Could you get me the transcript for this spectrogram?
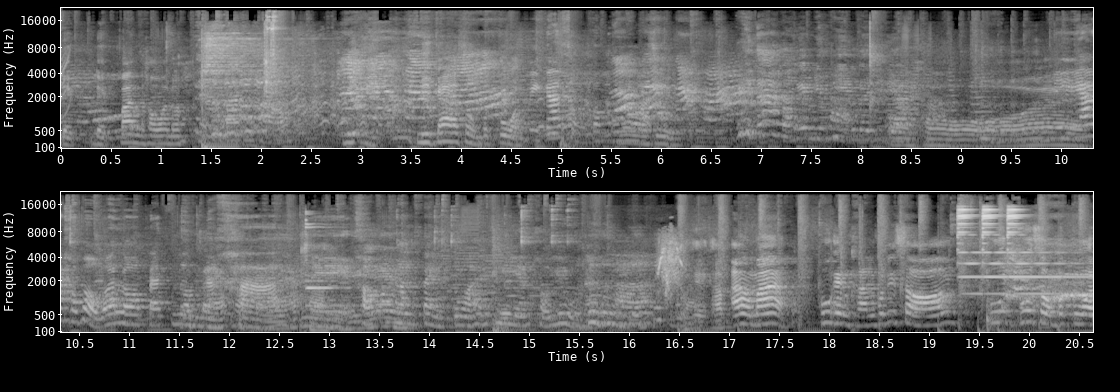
เด็กเด็กปั้นเขาอะเนาะ มีมีก้าส่งประกวดมีกล้าส่งประกวนั่นดน่ะสิโอ้โห พี่ย่าเขาบอกว่ารอแป๊บหนึ่งนะคะนี่เขากำลังแต่งตัวให้พี่เลี้ยงเขาอยู่นะคะ โอเคครับ อ้าวมา ผู้แข่งขันคนที่สองผู้ผู้ส่งประกวด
